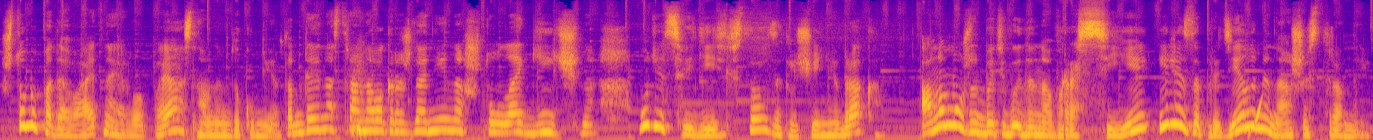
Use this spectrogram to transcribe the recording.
Чтобы подавать на РВП основным документом для иностранного гражданина, что логично, будет свидетельство о заключении брака. Оно может быть выдано в России или за пределами нашей страны.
